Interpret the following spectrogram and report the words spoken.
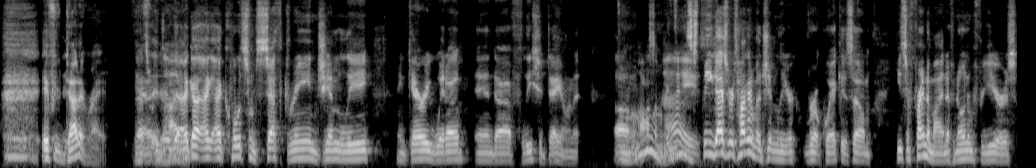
if you've done it right. That's Yeah, what you're I got I got quotes from Seth Green, Jim Lee, and Gary Whitta, and uh, Felicia Day on it. Um, Awesome. and Nice. You guys were talking about Jim Lee real quick. Is um he's a friend of mine. I've known him for years.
